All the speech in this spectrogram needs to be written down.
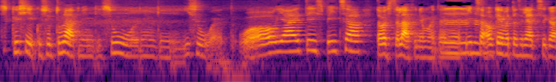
siis küsi, kui sul tuleb mingi suur mingi isu, et vau, jäätis, pitsa, tavaliselt see lähebki niimoodi onju, Mhm. pitsa, okei okay,, võtan selle jäätise ka,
